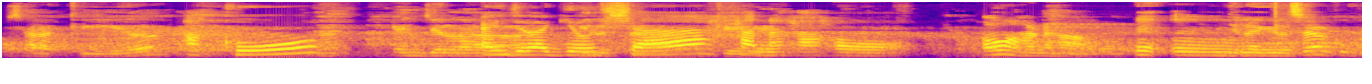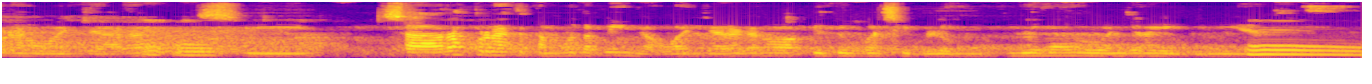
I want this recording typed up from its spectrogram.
Sarah Kiel, aku Angela, Angela Gilsha oke. Hana Haho Oh, Hana Hao. Mm-mm. Angela Gilsha aku pernah wawancara. Si Sarah pernah ketemu tapi nggak wawancara karena waktu itu masih belum belum mau wawancara kayak gini ya. Hmm.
